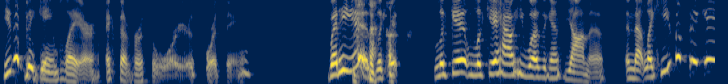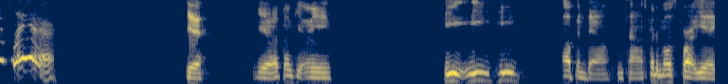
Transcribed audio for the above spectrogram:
He's a big game player, except versus the Warriors. Poor thing. But he is. At look at look at how he was against Giannis. And that like he's a big game player. Yeah, yeah. I think I mean he he he up and down sometimes. For the most part, yeah,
